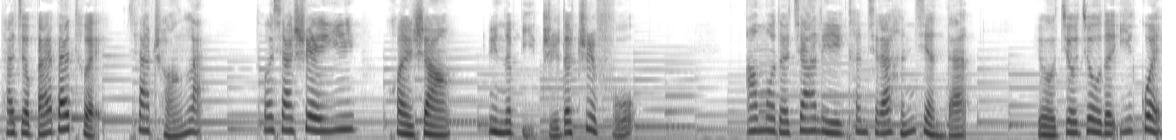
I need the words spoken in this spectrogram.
他就摆摆腿下床来，脱下睡衣，换上熨得笔直的制服。阿莫的家里看起来很简单，有旧旧的衣柜，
